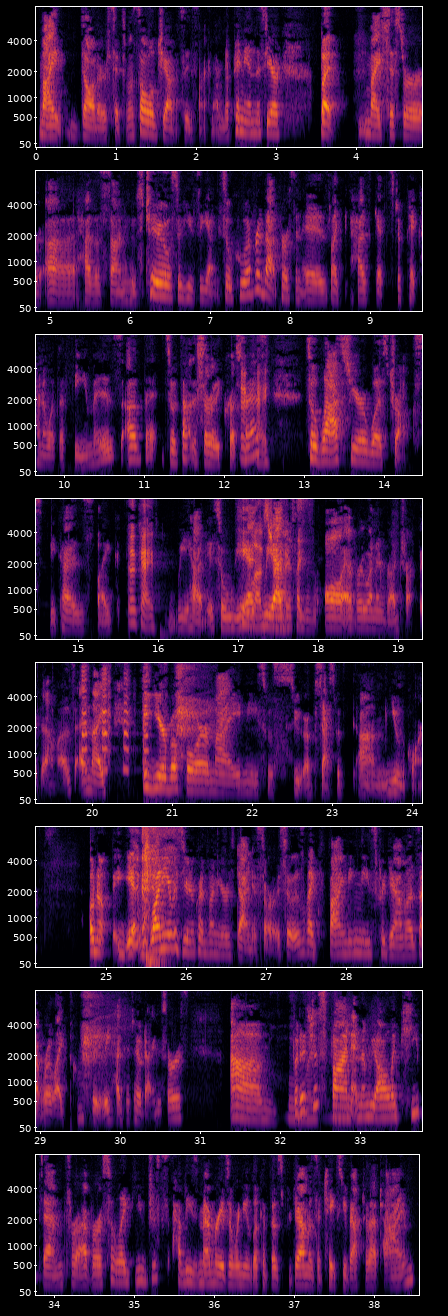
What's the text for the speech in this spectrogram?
my daughter, six months old, she obviously is not going to have an opinion this year, but my sister uh, has a son who's two, so he's a young. So whoever that person is, like, has gets to pick kind of what the theme is of it. So it's not necessarily Christmas. Okay. So last year was trucks because like okay we had so we he had we trucks. had just like all everyone in red truck pajamas and like the year before my niece was obsessed with um, unicorns. Oh no, yeah, one year was unicorns, one year was dinosaurs. So it was like finding these pajamas that were like completely head to toe dinosaurs. Um, oh but it's just God. fun, and then we all like keep them forever. So like you just have these memories, and when you look at those pajamas, it takes you back to that time.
